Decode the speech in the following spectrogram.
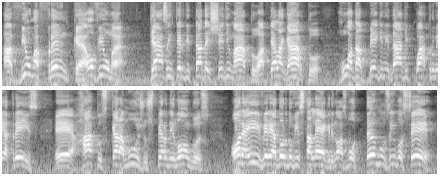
A Vilma Franca, ô Vilma, casa interditada e cheia de mato, até Lagarto, Rua da Benignidade 463, é, ratos, caramujos, pernilongos. Olha aí, vereador do Vista Alegre, nós votamos em você.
